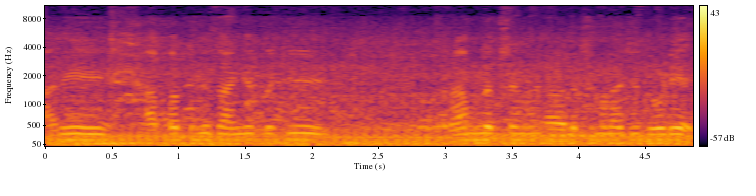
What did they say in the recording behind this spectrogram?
आणि आपण तुम्ही सांगितलं की राम लक्ष्मण लक्ष्मणाची जोडी आहे.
